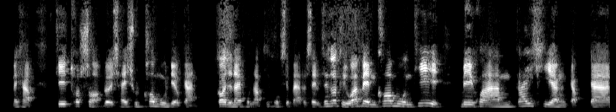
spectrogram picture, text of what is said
ๆ นะครับ ที่ทดสอบโดยใช้ชุดข้อมูลเดียวกัน ก็จะได้ผลลัพธ์ที่ 68%ซึ่งก็ถือว่าเป็นข้อมูลที่มีความใกล้เคียงกับการ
